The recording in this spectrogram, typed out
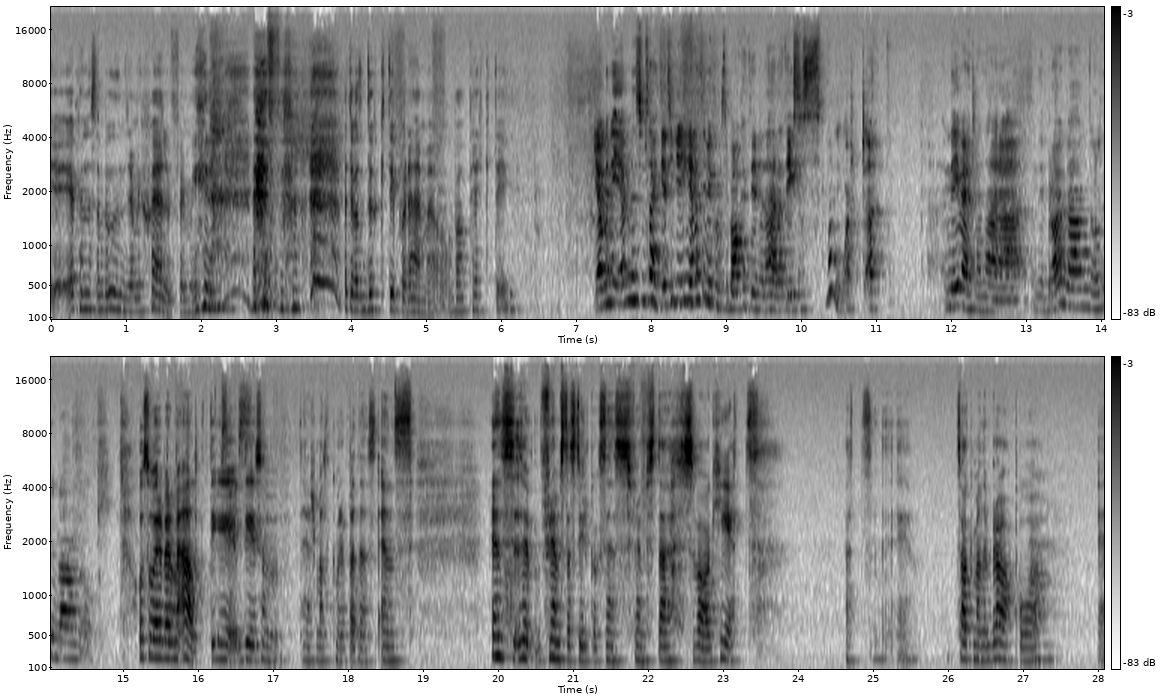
jag, jag kan nästan beundra mig själv för, min, för att jag var så duktig på det här med att vara präktig. Ja men, det- men som sagt, jag tycker hela tiden vi kommer tillbaka till det här att det är så svårt. Att det är verkligen det här, det är bra ibland, dåligt ibland och Och så är det väl med allt. Det Precis. det är som det här som alltid kommer upp, att ens, ens, ens främsta styrka och ens främsta svaghet. Att eh, saker man är bra på eh,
